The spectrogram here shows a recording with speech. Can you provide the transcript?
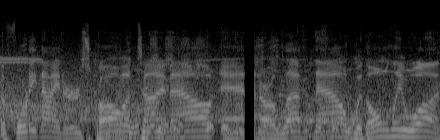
The 49ers call a timeout and are left now with only one.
